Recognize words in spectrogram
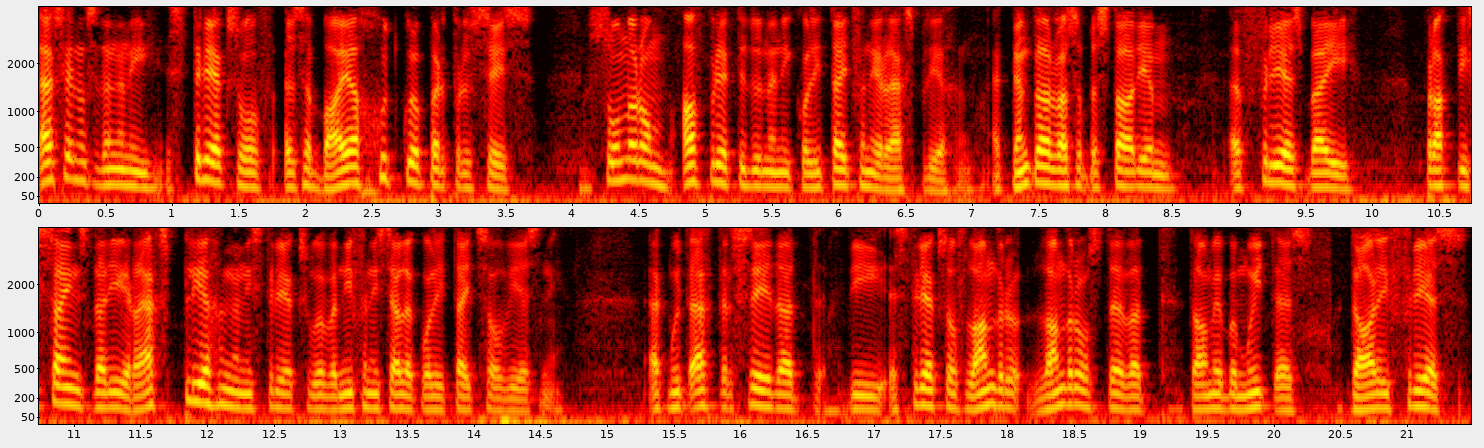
egskeidingsding in die streekshof is 'n baie goedkoper proses sonder om afbreek te doen aan die kwaliteit van die regspleging. Ek dink daar was op 'n stadium 'n vrees by praktisyns dat die regspleging in die streekshowe nie van dieselfde kwaliteit sal wees nie. Ek moet egter sê dat die streekshof landro landroste wat daarmee bemoeid is, daardie vrees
